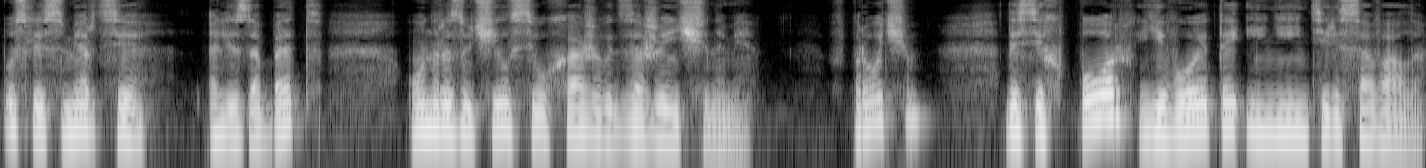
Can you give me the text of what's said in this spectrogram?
После смерти Элизабет он разучился ухаживать за женщинами. Впрочем, до сих пор его это и не интересовало.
